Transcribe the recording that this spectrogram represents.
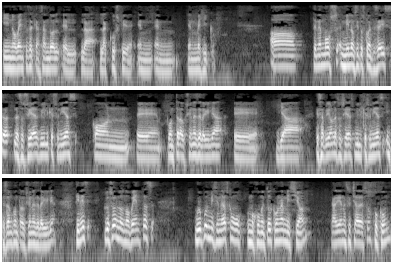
y 90 alcanzando la, cúspide en, México. Ah, tenemos en 1946 ah, las Sociedades Bíblicas Unidas con, eh, con traducciones de la Biblia eh, ya que se abrieron las Sociedades Bíblicas Unidas y empezaron con traducciones de la Biblia. Tienes incluso en los 90 grupos misioneros como, como Juventud con una misión. ¿Alguien ha escuchado eso? Jucum.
